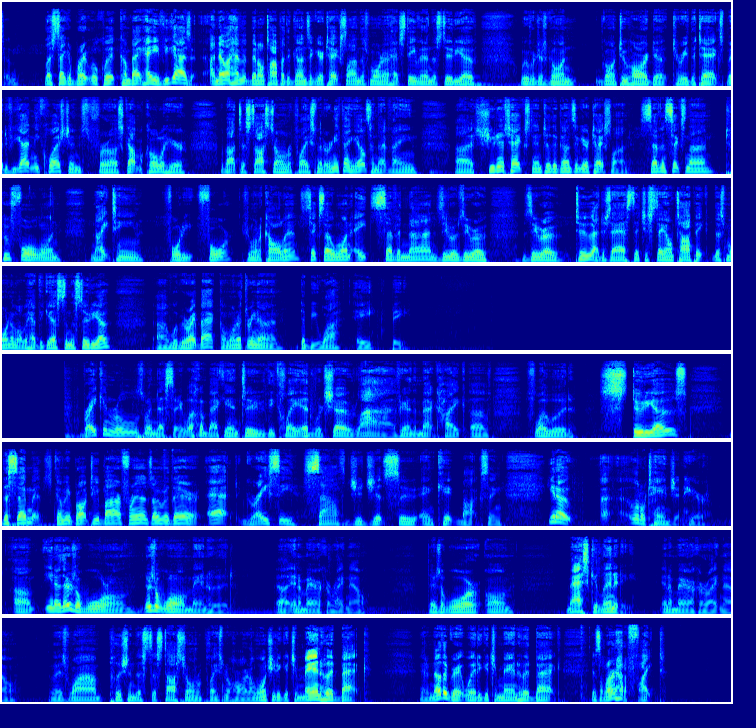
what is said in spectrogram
let's take a break real quick. Come back. Hey, if you guys, I know I haven't been on top of the Guns and Gear text line this morning. I had Steven in the studio. We were just going going too hard to, to read the text. But if you got any questions for uh, Scott McCullough here about testosterone replacement or anything else in that vein, uh, shoot a text into the Guns and Gear text line 769 241 1944. If you want to call in, 601 879 0002. I just ask that you stay on topic this morning while we have the guests in the studio. Uh, we'll be right back on 1039 WYAB. breaking rules when necessary. Welcome back into the Clay Edwards Show live here in the Mac Haik of Flowood Studios. This segment is going to be brought to you by our friends over there at Gracie South Jiu Jitsu and Kickboxing. You know, a, a little tangent here. Um, you know, there's a war on there's a war on manhood uh, in America right now. There's a war on masculinity in America right now. That's why I'm pushing this testosterone replacement hard. I want you to get your manhood back. And another great way to get your manhood back is to learn how to fight.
